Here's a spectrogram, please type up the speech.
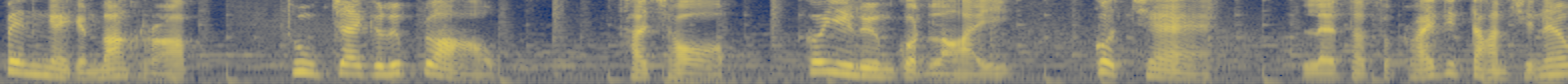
เป็นไงกันบ้างครับ ถูกใจกันหรือเปล่า ถ้าชอบก็อย่าลืมกดไลค์ กดแชร์ และ Subscribe ติดตามช anel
